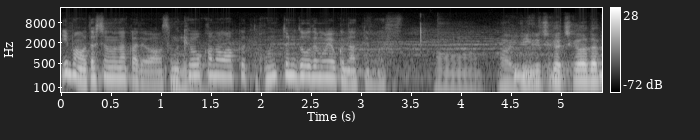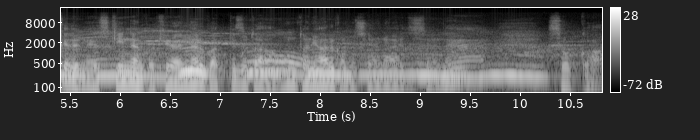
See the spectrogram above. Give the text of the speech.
今私の中ではその教科の枠って本当にどうでもよくなってます。まあ、入り口が違うだけでね、好きになるか嫌いになるかっていうことは本当にあるかもしれないですよね。そうか。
